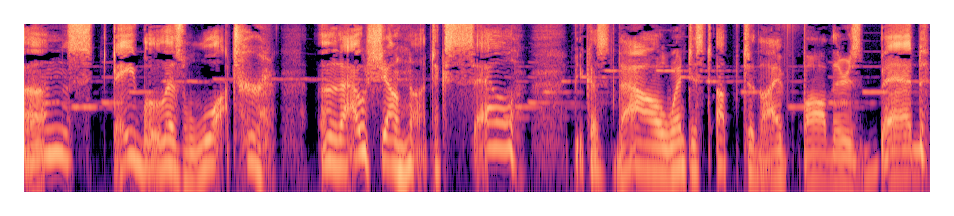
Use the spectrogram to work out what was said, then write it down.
Unstable as water, thou shalt not excel because thou wentest up to thy father's bed,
